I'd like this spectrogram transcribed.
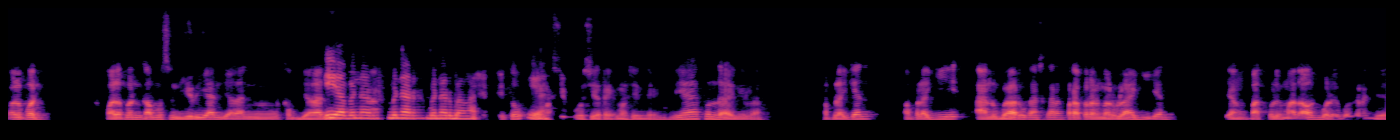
Walaupun walaupun kamu sendirian jalan ke jalan Iya benar, benar, benar banget. itu Iya. masih busir ya, masih ini. Ya aku enggak inilah. Apalagi kan apalagi anu baru kan sekarang peraturan baru lagi kan. Yang 45 tahun boleh bekerja.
